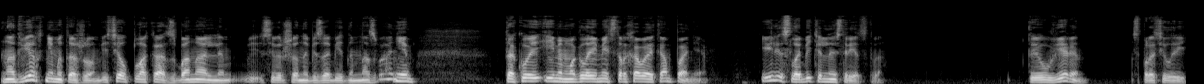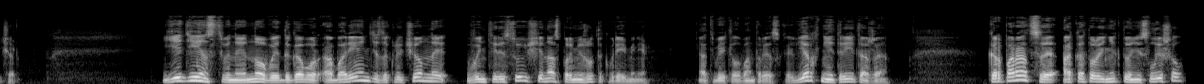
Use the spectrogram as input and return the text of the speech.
Над верхним этажом висел плакат с банальным и совершенно безобидным названием. Такое имя могла иметь страховая компания или слабительное средство. «Ты уверен?» — спросил Ричард. «Единственный новый договор об аренде, заключенный в интересующий нас промежуток времени», — ответил Вантреско. «Верхние три этажа. Корпорация, о которой никто не слышал,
